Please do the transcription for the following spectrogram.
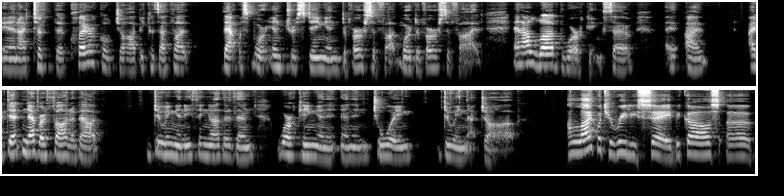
And I took the clerical job because I thought that was more interesting and diversified, more diversified. And I loved working. So I, I, I did, never thought about doing anything other than working and, and enjoying doing that job. I like what you really say because uh,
